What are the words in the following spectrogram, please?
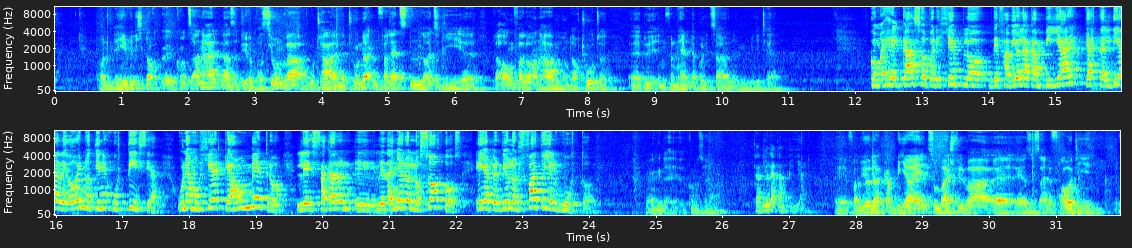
Und hier will ich noch äh, kurz anhalten. Also die Repression war brutal mit hunderten Verletzten, Leute, die äh, ihre Augen verloren haben und auch Tote äh, durch, in, von den Händen der Polizei und dem Militär. Como es el caso, por ejemplo, de Fabiola Campillay, que hasta el día de hoy no tiene justicia. Una mujer que a un metro le sacaron, eh, le dañaron los ojos, ella perdió el olfato y el gusto. ¿Cómo se llama? Fabiola Campillay. Äh, Fabiola Campillay zum Beispiel war, äh, also ist eine Frau, die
